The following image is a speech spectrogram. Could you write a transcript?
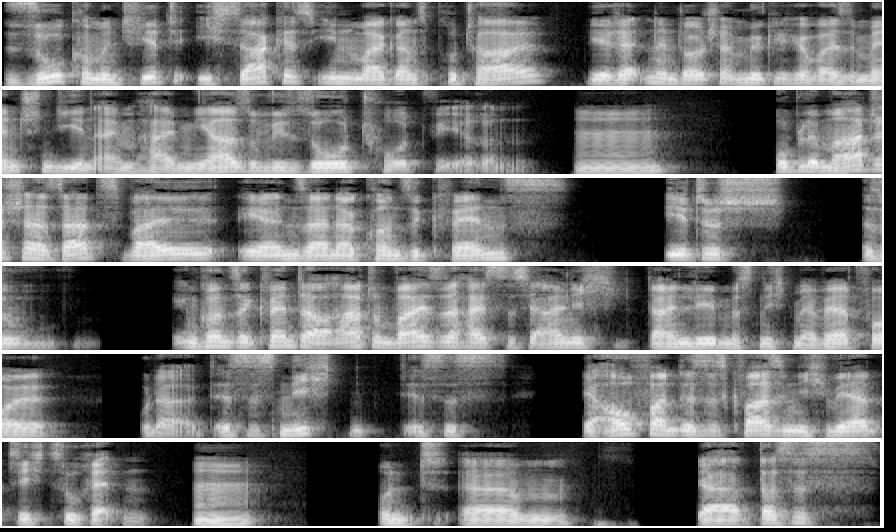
so kommentiert. Ich sage es Ihnen mal ganz brutal. Wir retten in Deutschland möglicherweise Menschen, die in einem halben Jahr sowieso tot wären. Mhm. Problematischer Satz, weil er in seiner Konsequenz ethisch, also in konsequenter Art und Weise heißt es ja eigentlich, dein Leben ist nicht mehr wertvoll oder es ist nicht, es ist, der Aufwand ist es quasi nicht wert, dich zu retten. Mhm. Und ähm, ja, das ist,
